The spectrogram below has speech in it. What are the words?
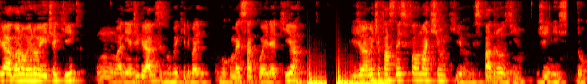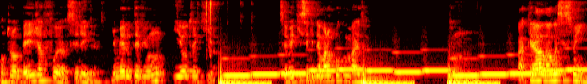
criar agora um Hero 8 aqui, uma linha de grave, vocês vão ver que ele vai... Eu vou começar com ele aqui, ó. E geralmente eu faço nesse formatinho aqui, ó, nesse padrãozinho de início. Dou Ctrl B e já foi, ó, se liga. Primeiro teve um e outro aqui, ó. Você vê que isso aqui demora um pouco mais, ó. Para criar logo esse swing.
